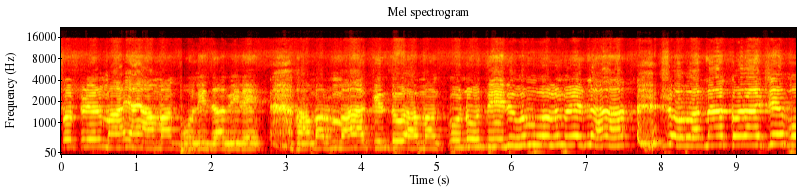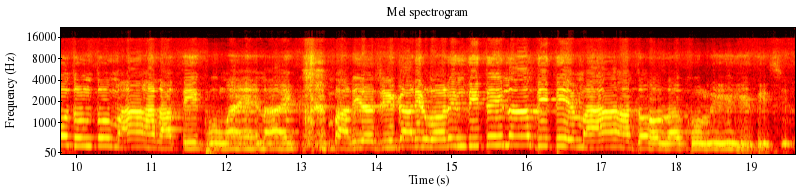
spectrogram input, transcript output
শ্বশুরের মায়া আমাক বলে যাবি রে। আমার মা কিন্তু আমাক কোনো দিনও বলবে না। সবার না করা সে পর্যন্ত মা রাতে ঘুমায় নাই। বাড়ি আসি গাড়ির হরেন দিতে না দিতে মা দরজা খুলে দিছিল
